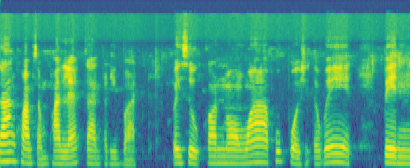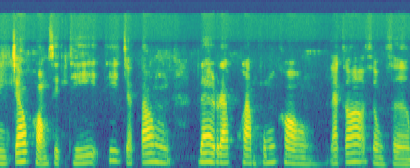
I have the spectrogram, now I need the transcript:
สร้างความสัมพันธ์และการปฏิบัติ ไปสู่การมองว่าผู้ป่วยจิตเวชเป็นเจ้าของสิทธิที่จะต้องได้รับความคุ้มครอง และก็ส่งเสริม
